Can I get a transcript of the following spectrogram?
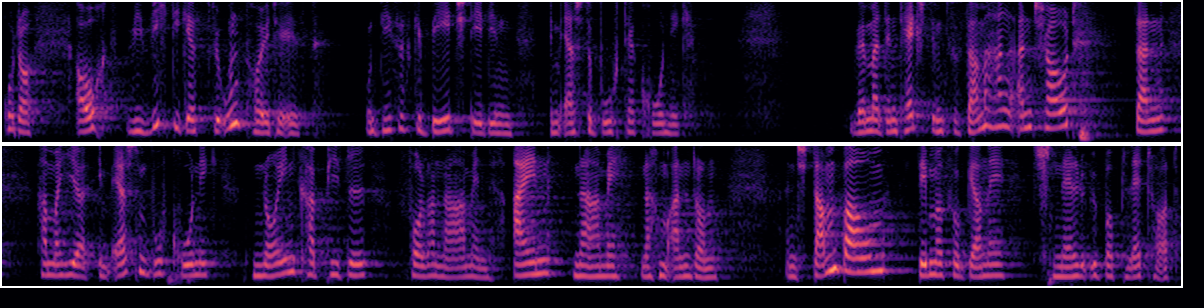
Oder auch, wie wichtig es für uns heute ist. Und dieses Gebet steht in, im ersten Buch der Chronik. Wenn man den Text im Zusammenhang anschaut, dann haben wir hier im ersten Buch Chronik neun Kapitel voller Namen. Ein Name nach dem anderen. Ein Stammbaum, den man so gerne schnell überblättert.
